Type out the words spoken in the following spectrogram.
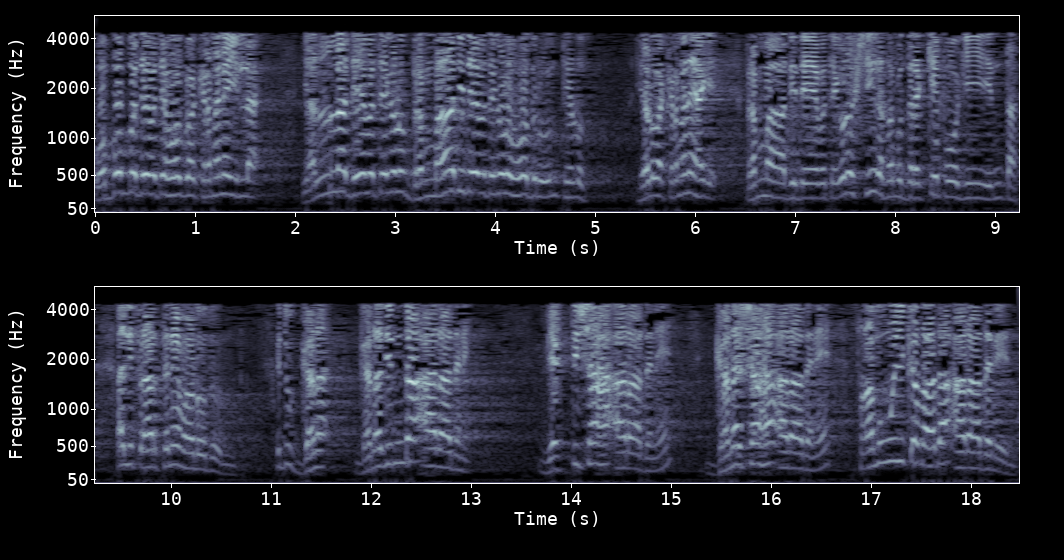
ಒಬ್ಬೊಬ್ಬ ದೇವತೆ ಹೋಗುವ ಕ್ರಮನೇ ಇಲ್ಲ. ಎಲ್ಲ ದೇವತೆಗಳು ಬ್ರಹ್ಮಾದಿ ದೇವತೆಗಳು ಹೋದರು ಅಂತ ಹೇಳುದು. ಹೇಳುವ ಕ್ರಮನೇ ಹಾಗೆ. ಬ್ರಹ್ಮಾದಿ ದೇವತೆಗಳು ಕ್ಷೀರ ಸಮುದ್ರಕ್ಕೆ ಹೋಗಿ ಅಂತ ಅಲ್ಲಿ ಪ್ರಾರ್ಥನೆ ಮಾಡೋದು ಅಂತ. ಇದು ಗಣ ಗಣದಿಂದ ಆರಾಧನೆ. ವ್ಯಕ್ತಿಶಃ ಆರಾಧನೆ ಗಣಶಃ ಆರಾಧನೆ, ಸಾಮೂಹಿಕವಾದ ಆರಾಧನೆ ಅಂತ.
